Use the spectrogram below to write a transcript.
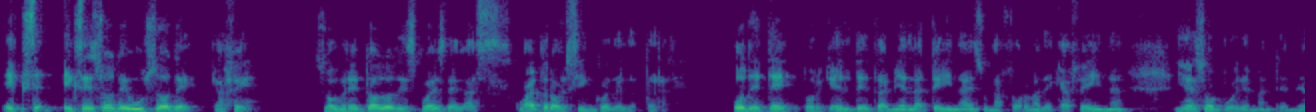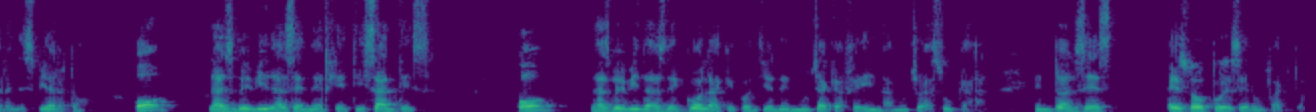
exceso de uso de café, sobre todo después de las 4 o 5 de la tarde. O de té, porque el té también, la teína es una forma de cafeína y eso puede mantener despierto. O las bebidas energetizantes o las bebidas de cola que contienen mucha cafeína, mucho azúcar. Entonces, eso puede ser un factor.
